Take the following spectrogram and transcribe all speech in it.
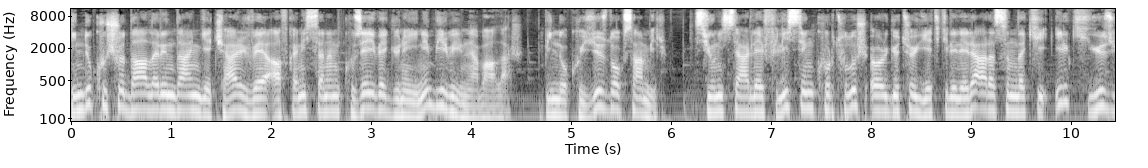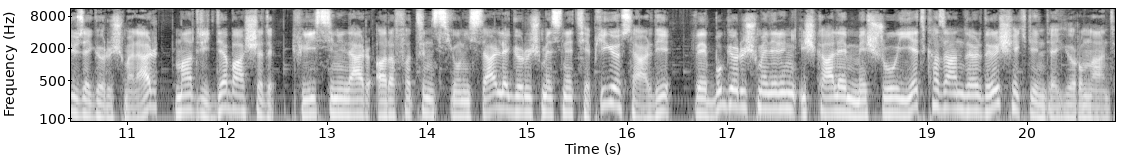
Hindu Kuşu dağlarından geçer ve Afganistan'ın kuzey ve güneyini birbirine bağlar. 1991 Siyonistlerle Filistin Kurtuluş Örgütü yetkilileri arasındaki ilk yüz yüze görüşmeler Madrid'de başladı. Filistinliler Arafat'ın Siyonistlerle görüşmesine tepki gösterdi ve bu görüşmelerin işgale meşruiyet kazandırdığı şeklinde yorumlandı.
